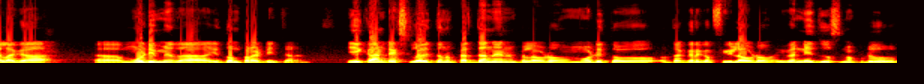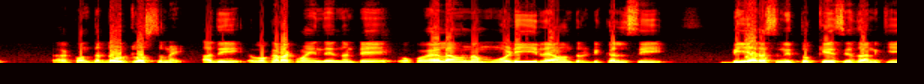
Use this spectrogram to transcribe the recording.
ఎలాగా మోడీ మీద యుద్ధం ప్రకటించారని. ఈ కాంటెక్స్లో ఇతను పెద్దనని పిలవడం మోడీతో దగ్గరగా ఫీల్ అవ్వడం ఇవన్నీ చూసినప్పుడు కొంత డౌట్లు వస్తున్నాయి. అది ఒక రకమైనది ఏంటంటే ఒకవేళ ఉన్న మోడీ రేవంత్ రెడ్డి కలిసి బీఆర్ఎస్ని తొక్కేసేదానికి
